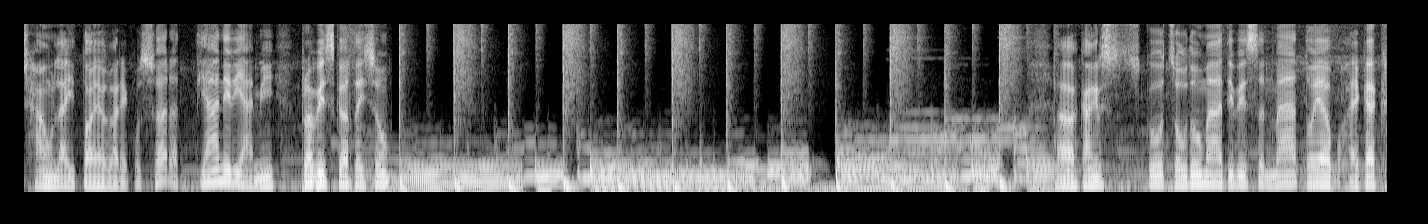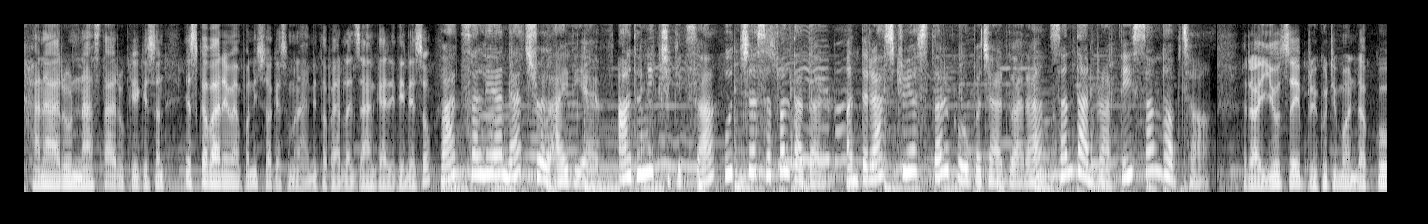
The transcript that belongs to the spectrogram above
ठाउँलाई तय गरेको छ र त्यहाँनिर हामी प्रवेश गर्दैछौँ। काङ्ग्रेसको चौधौँ महाधिवेशनमा तय भएका खानाहरू नास्ताहरू के के छन् यसका बारेमा पनि सकेसम्म हामी तपाईँहरूलाई जानकारी दिनेछौँ। वात्सल्य नेचुरल आइभीएफ आधुनिक चिकित्सा उच्च सफलता दर अन्तर्राष्ट्रिय स्तरको उपचारद्वारा सन्तान प्राप्ति सम्भव छ। र यो चाहिँ भ्रिकुटी मण्डपको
